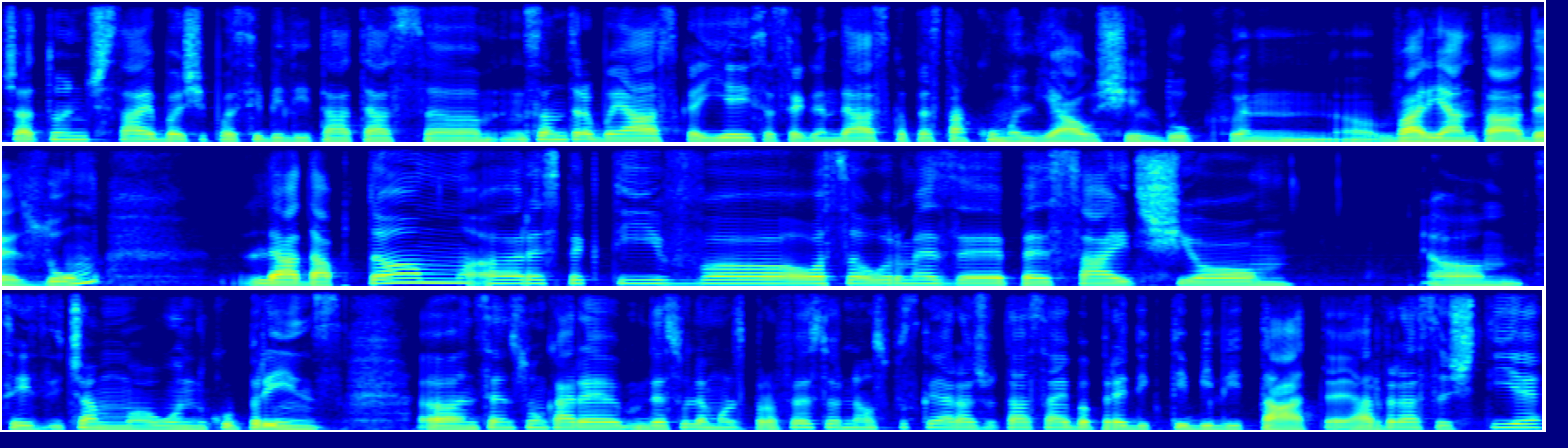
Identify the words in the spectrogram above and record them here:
și atunci să aibă și posibilitatea să, să nu trebuiască ei să se gândească pe asta cum îl iau și îl duc în uh, varianta de Zoom, le adaptăm, uh, respectiv uh, o să urmeze pe site și o um, să zicem, un cuprins, uh, în sensul în care destul de mulți profesori ne-au spus că i-ar ajuta să aibă predictibilitate, ar vrea să știe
